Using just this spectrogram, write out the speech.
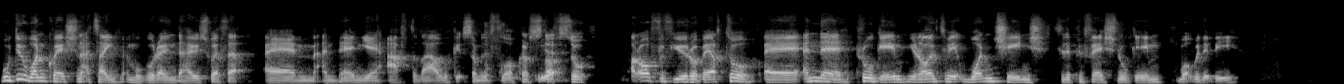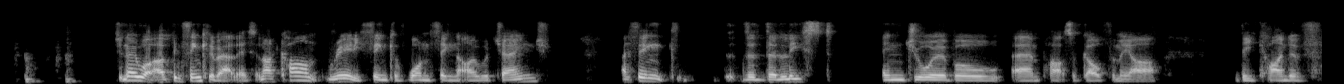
we'll do one question at a time, and we'll go around the house with it, um, and then yeah, after that I'll look at some of the flocker stuff. Yeah. So. Start off with you, Roberto. Uh, in the pro game, you're allowed to make one change to the professional game. What would it be? Do you know what? I've been thinking about this, and I can't really think of one thing that I would change. I think the the least enjoyable um, parts of golf for me are the kind of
